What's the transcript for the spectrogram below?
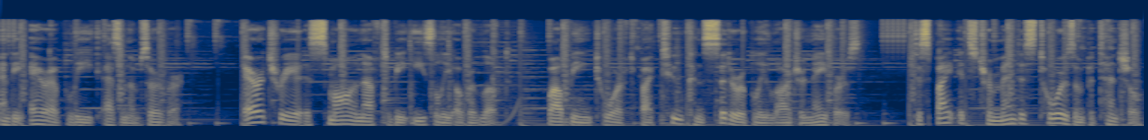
and the Arab League as an observer. Eritrea is small enough to be easily overlooked, while being dwarfed by two considerably larger neighbors. Despite its tremendous tourism potential,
